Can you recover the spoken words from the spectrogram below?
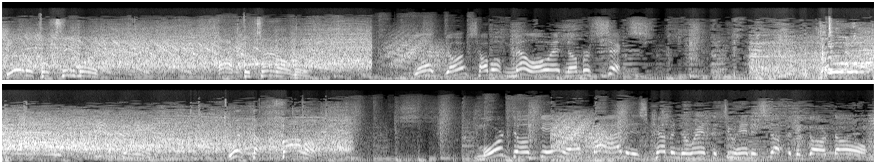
Beautiful teamwork off the turnover. You like dunks? How about Melo at number 6? With the follow. More dunking at 5. It is Kevin Durant, the two-handed stuff at the guard Gordon.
